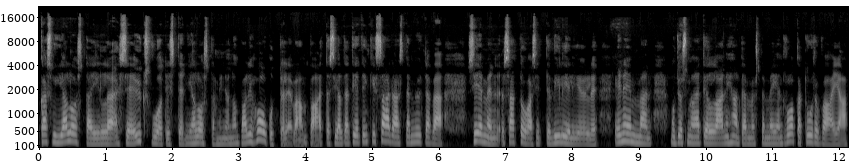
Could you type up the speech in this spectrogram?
kasvijalostajilla se yksivuotisten jalostaminen on paljon houkuttelevampaa, että sieltä tietenkin saadaan sitä myytävää siemen satoa sitten viljelijöille enemmän, mutta jos me ajatellaan ihan tämmöistä meidän ruokaturvaa ja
